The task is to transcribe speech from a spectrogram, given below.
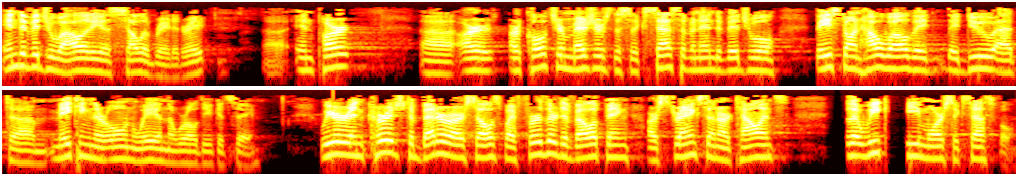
individuality is celebrated, right? Uh, in part, uh, our our culture measures the success of an individual based on how well they they do at um, making their own way in the world. You could say. We are encouraged to better ourselves by further developing our strengths and our talents so that we can be more successful.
